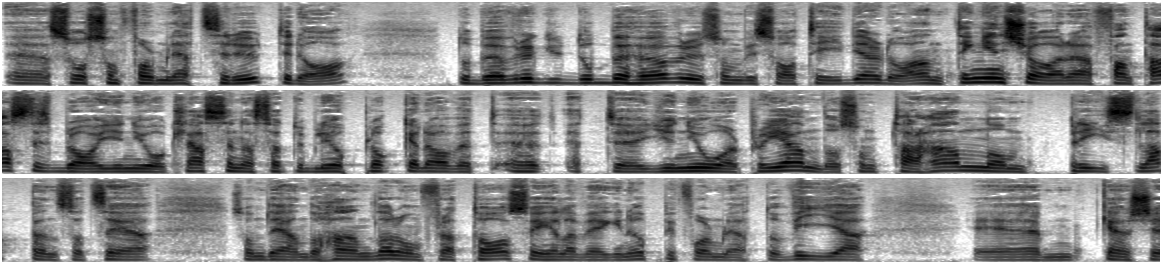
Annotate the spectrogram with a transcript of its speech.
eh, så som Formel 1 ser ut idag då behöver, du, då behöver du som vi sa tidigare då antingen köra fantastiskt bra i juniorklasserna så att du blir upplockad av ett, ett, ett eh, juniorprogram då som tar hand om prislappen så att säga som det ändå handlar om för att ta sig hela vägen upp i Formel 1 och via eh, kanske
